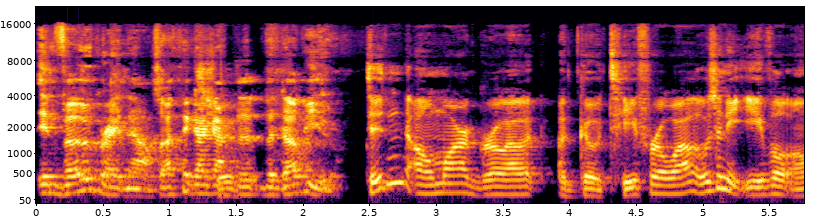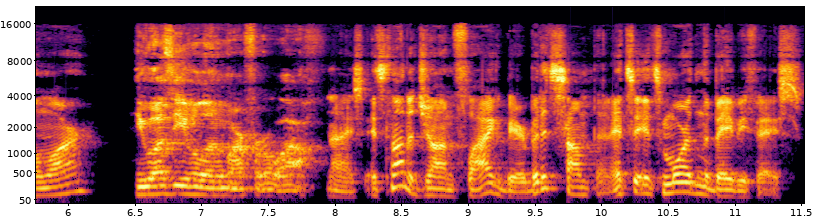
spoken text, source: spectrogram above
in vogue right now, so I think I got the, the W. didn't Omar grow out a goatee for a while? Wasn't he evil Omar? He was evil Omar for a while. Nice. It's not a John Flagg beard, but it's something. It's it's more than the baby face.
